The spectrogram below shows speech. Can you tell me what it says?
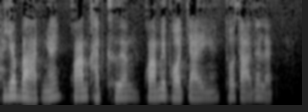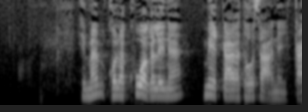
พยาบาทไง ความขัดเคือง ความไม่พอใจไง โทสะนั่นแหละ เห็นไหมคนละขั้วกันเลยนะ เมตตากับโทสะเนี่ยไกล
